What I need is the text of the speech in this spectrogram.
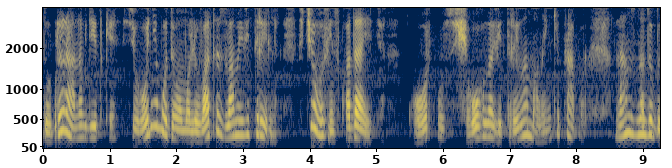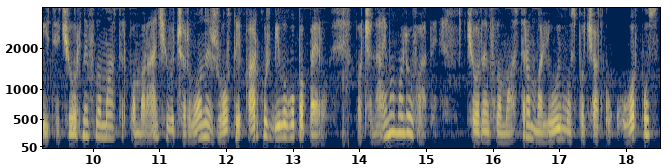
Добрий ранок, дітки! Сьогодні будемо малювати з вами вітрильник. З чого він складається? Корпус, щогла, вітрила, маленький прапор. Нам знадобиться чорний фломастер, помаранчевий, червоний, жовтий, аркуш білого паперу. Починаємо малювати. Чорним фломастером малюємо спочатку корпус,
